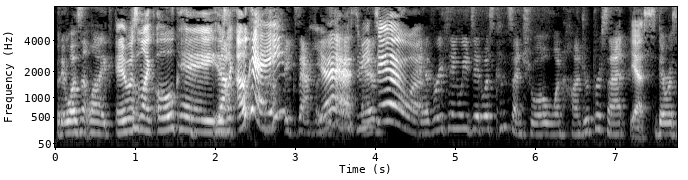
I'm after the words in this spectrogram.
But it wasn't like It wasn't like okay. It Yeah. was like okay. exactly. Yes, me Ev- too. Everything we did was consensual, one hundred percent. Yes. There was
